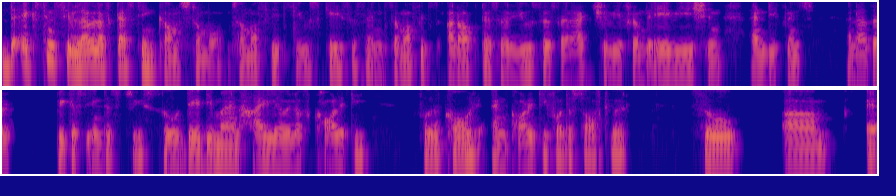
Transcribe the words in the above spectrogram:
the extensive level of testing comes from some of its use cases and some of its adopters or users are actually from the aviation and defense and other biggest industries. So they demand high level of quality for the code and quality for the software. So um, a,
